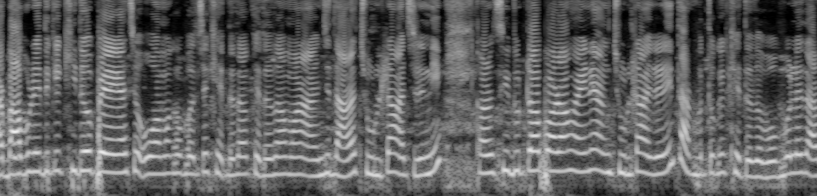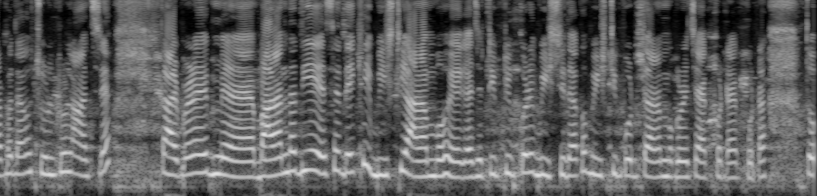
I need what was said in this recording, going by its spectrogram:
আর বাবুর এদিকে খিদেও পেয়ে গেছে ও আমাকে বলছে খেতে দাও খেতে দাও আমার। আমি বলছি, দাঁড়া চুলটা আঁচড়ে নিই কারণ সিঁদুরটাও পরা হয়নি আমি চুলটা আঁচড়ে নিই তারপর তোকে খেতে দেবো। বলে তারপর দেখো চুল টুল আঁচড়ে তারপরে বারান্দা দিয়ে এসে দেখি বৃষ্টি আরম্ভ হয়ে গেছে। টিপ টিপ করে বৃষ্টি, দেখো বৃষ্টি পড়তে আরম্ভ করেছে এক ফোঁটা এক ফোঁটা। তো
